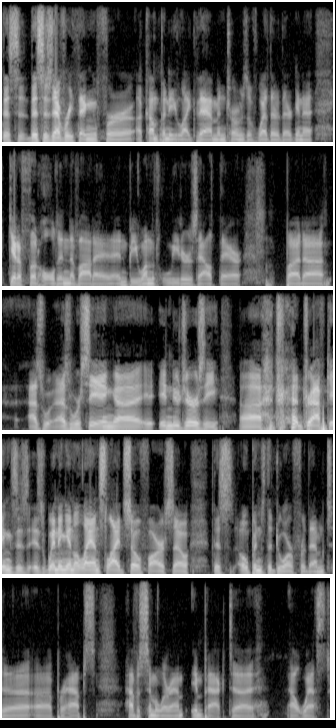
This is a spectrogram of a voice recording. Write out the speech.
this is this is everything for a company like them in terms of whether they're going to get a foothold in Nevada and be one of the leaders out there. But uh, as we're, as we're seeing uh, in New Jersey, uh, DraftKings is, is winning in a landslide so far. So this opens the door for them to uh, perhaps have a similar am- impact uh, out west.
